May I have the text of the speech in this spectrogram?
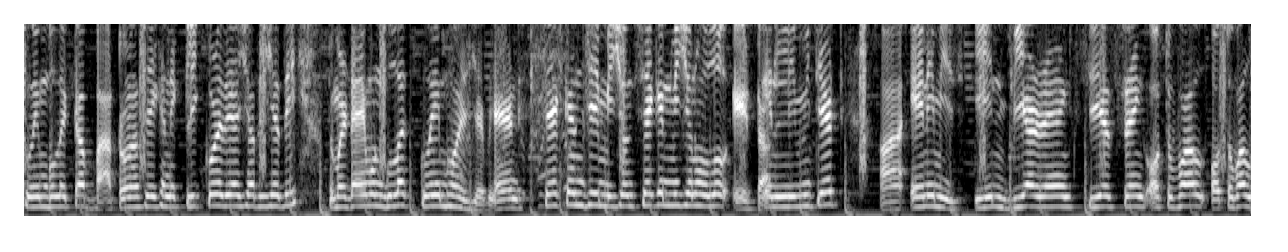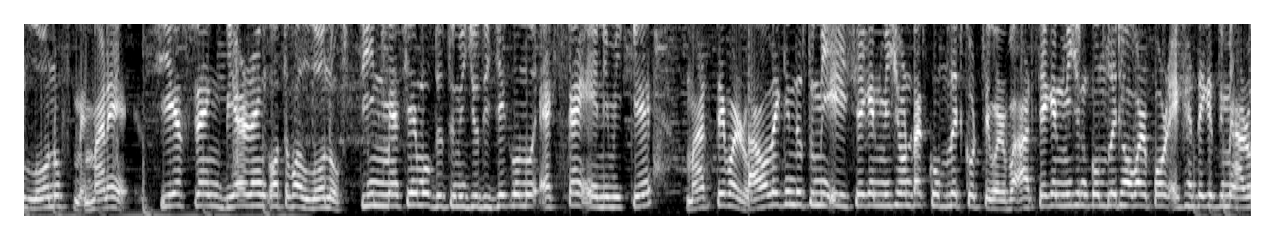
ক্লেম বলে একটা বাটন আছে, এখানে ক্লিক করে দেওয়ার সাথে সাথেই তোমার ডায়মন্ডগুলা ক্লেম হয়ে যাবে। এন্ড সেকেন্ড যে মিশন সেকেন্ড মিশন হলো এটা। Unlimited enemies in BR rank CS rank অথবা অথবা লোন অফ মানে সিএস র্যাঙ্ক বিয়ার র্যাঙ্ক অথবা লোন অফ তিন ম্যাচের মধ্যে তুমি যদি যে কোনো একটা এনিমিকে মারতে পারো। তাহলে কিন্তু তুমি এই সেকেন্ড মিশনটা কমপ্লিট করতে পারবা। আর সেকেন্ড মিশন কমপ্লিট হওয়ার পর এখান থেকে তুমি আরও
